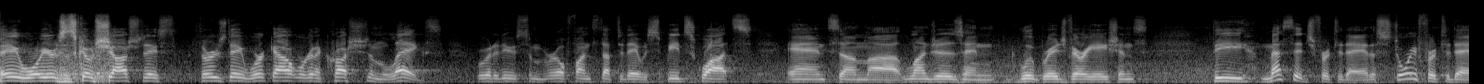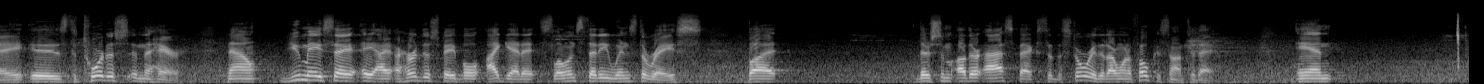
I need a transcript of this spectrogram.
Hey Warriors, it's Coach Josh. Today's Thursday workout. We're gonna crush some legs. We're gonna do some real fun stuff today with speed squats and some uh, lunges and glute bridge variations. The message for today, the story for today is the tortoise and the hare. Now, you may say, hey, I heard this fable, I get it, slow and steady wins the race, but there's some other aspects to the story that I wanna focus on today. And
